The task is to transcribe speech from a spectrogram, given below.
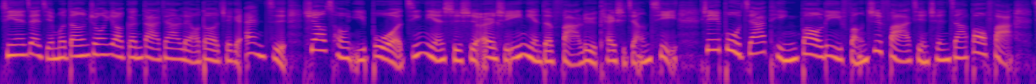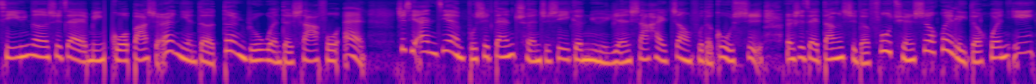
今天在节目当中要跟大家聊到这个案子，是要从一部今年实施二十一年的法律开始讲起。这一部家庭暴力防治法，简称家暴法，起因呢是在民国八十二年的邓如文的杀夫案。这起案件不是单纯只是一个女人杀害丈夫的故事，而是在当时的父权社会里的婚姻，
